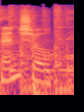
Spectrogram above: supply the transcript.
Essential.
